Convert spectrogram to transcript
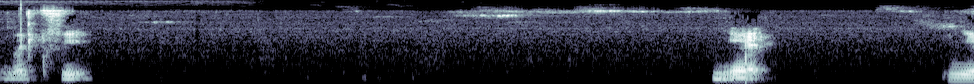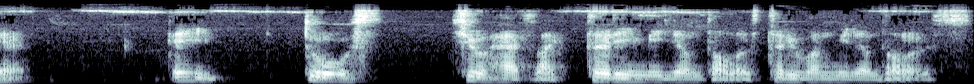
Let's see. Yeah, yeah, they do still have like thirty million dollars, thirty-one million dollars,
